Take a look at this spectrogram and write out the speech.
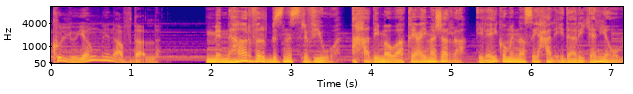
كل يوم أفضل. من هارفارد بزنس ريفيو أحد مواقع مجرة إليكم النصيحة الإدارية اليوم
